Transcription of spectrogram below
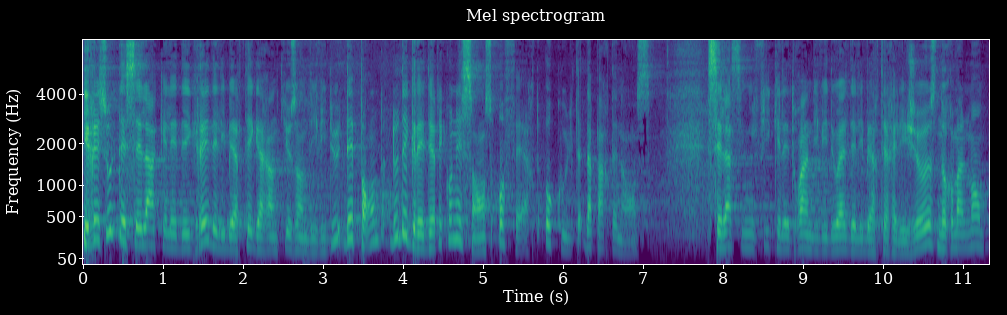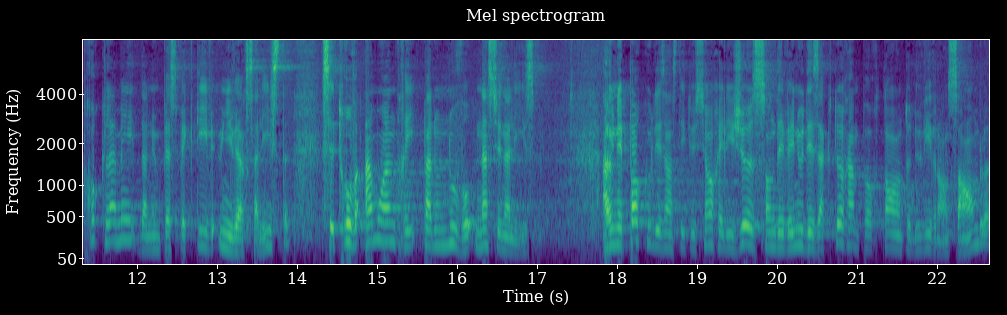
Il résulte de cela que les degrés de liberté garantis aux individus dépendent du degré de reconnaissance offerte au culte d'appartenance. Cela signifie que les droits individuels des libertés religieuses, normalement proclamés dans une perspective universaliste, se trouvent amoindris par un nouveau nationalisme. À une époque où les institutions religieuses sont devenues des acteurs importants du vivre ensemble,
